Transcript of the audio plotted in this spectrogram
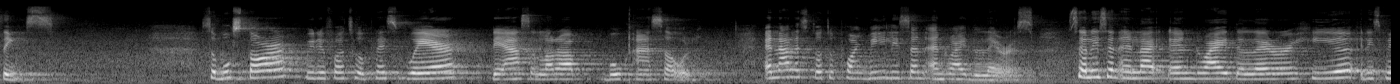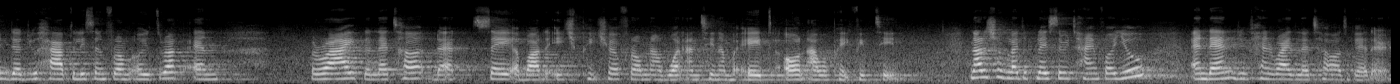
things so bookstore we refer to a place where there are a lot of books are sold and now let's go to point b listen and write the letters so listen and, and write the letter here this means that you have to listen from track and write the letter that say about each picture from number 1 until number 8 on our page 15. Now the would like to play three time for you and then you can write the letter all together.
